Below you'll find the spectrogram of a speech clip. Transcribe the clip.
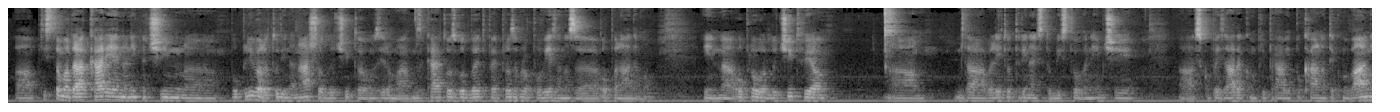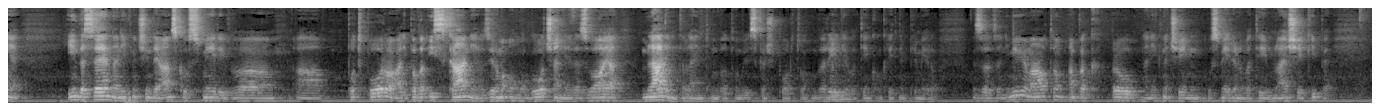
Uh, tisto, morda, kar je na nek način uh, vplivalo tudi na našo odločitev, oziroma zakaj je to zgodba, je, je pravzaprav povezano z Opel Adamom in uh, Oplovo odločitvijo, uh, da v letu 2013 v bistvu v Nemčiji uh, skupaj z Adakom pripravi pokalno tekmovanje in da se na nek način dejansko usmeri v uh, podporo ali pa v iskanje oziroma omogočanje razvoja mladim talentom v avtomobilskem športu, v reliju v tem konkretnem primeru. Z zanimivim avtom, ampak prav na nek način usmerjeno v te mlajše ekipe.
